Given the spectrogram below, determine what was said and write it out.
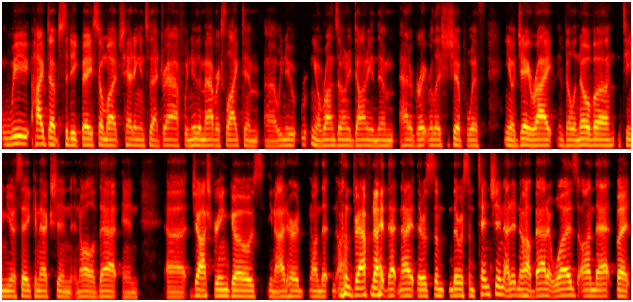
we hyped up Saddiq Bey so much heading into that draft. We knew the Mavericks liked him. Uh, we knew you know Ronzone, Donnie, and them had a great relationship with you know Jay Wright and Villanova, Team USA connection, and all of that. And uh, Josh Green goes. You know, I'd heard on that on draft night that night there was some there was some tension. I didn't know how bad it was on that, but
